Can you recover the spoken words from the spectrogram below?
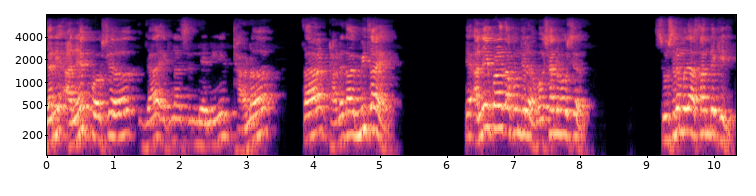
ज्यांनी अनेक वर्ष ज्या एकनाथ शिंदेनी ठाणचा ठाणेदार मीच आहे हे अनेक वेळा दाखवून दिलं. वर्षानुवर्ष शिवसेनेमध्ये असताना देखील.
